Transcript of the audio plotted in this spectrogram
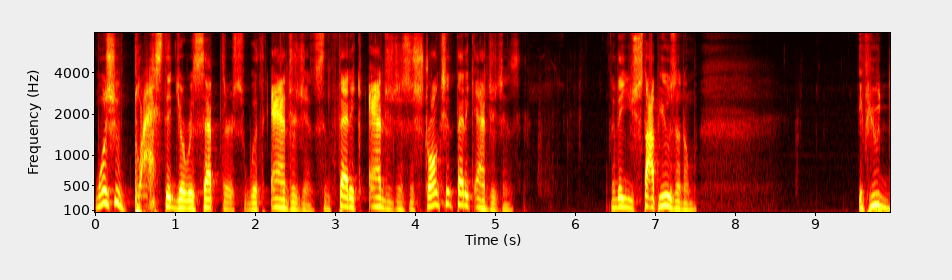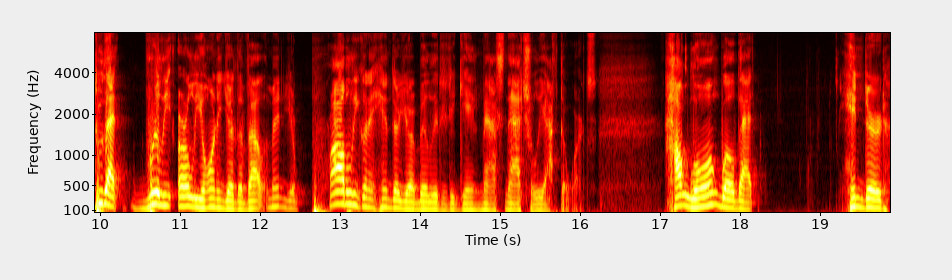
Once you've blasted your receptors with androgens, synthetic androgens, strong synthetic androgens, and then you stop using them, if you do that really early on in your development, you're probably going to hinder your ability to gain mass naturally afterwards. How long will that hindered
